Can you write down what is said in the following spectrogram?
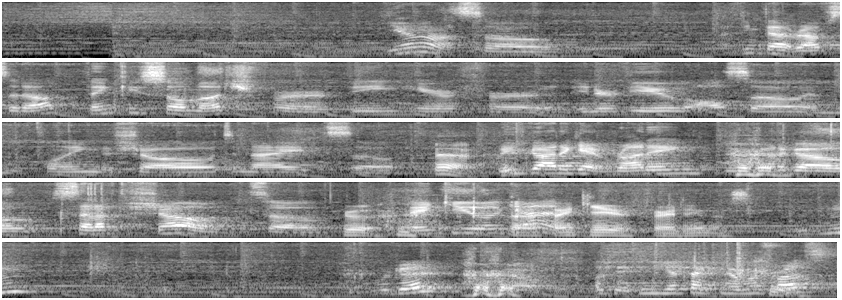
Yeah, so I think that wraps it up. Thank you so much for being here for an interview also and playing the show tonight. So Yeah. we've got to get running. We've got to go set up the show. So Good. thank you Yeah, again. thank you for doing this. Mm-hmm. We're good? okay, can you get that camera for us?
